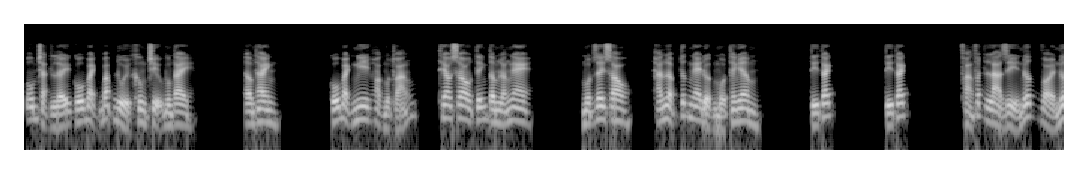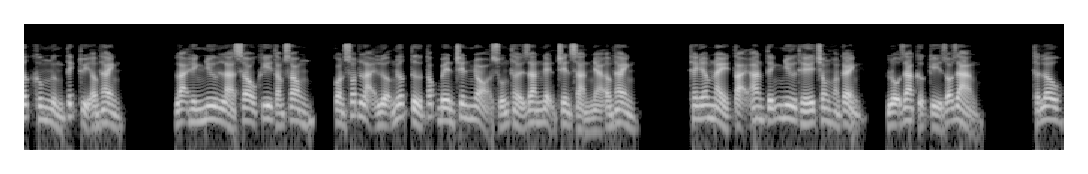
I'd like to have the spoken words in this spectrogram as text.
ôm chặt lấy cố bạch bắp đùi không chịu bông tay. Âm thanh. Cố bạch nghi hoặc một thoáng, theo sau tĩnh tâm lắng nghe. Một giây sau, hắn lập tức nghe được một thanh âm. Tí tách tí tách. Phảng phất là dỉ nước vòi nước không ngừng tích thủy âm thanh. Lại hình như là sau khi tắm xong, còn sót lại lượng nước từ tóc bên trên nhỏ xuống thời gian nện trên sàn nhà âm thanh. Thanh âm này tại an tĩnh như thế trong hoàn cảnh, lộ ra cực kỳ rõ ràng. Thật lâu,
